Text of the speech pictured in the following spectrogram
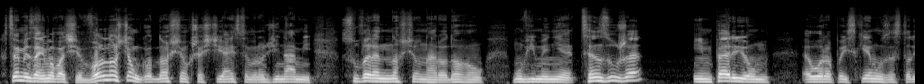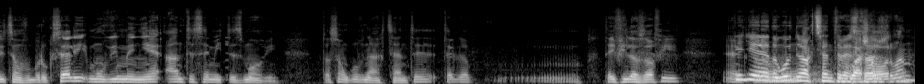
Chcemy zajmować się wolnością, godnością, chrześcijaństwem, rodzinami, suwerennością narodową. Mówimy nie cenzurze, imperium europejskiemu ze stolicą w Brukseli. Mówimy nie antysemityzmowi. To są główne akcenty tego, tej filozofii. e, Nie, nie, no głównym akcentem jest to, Orban?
